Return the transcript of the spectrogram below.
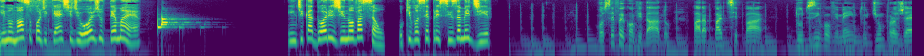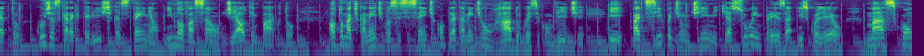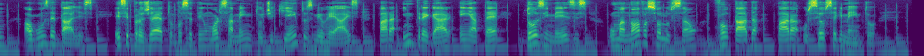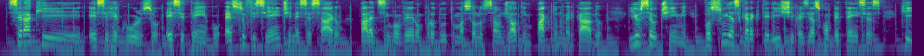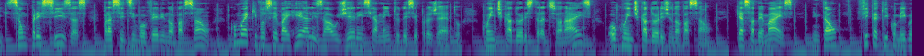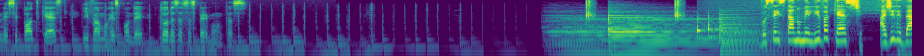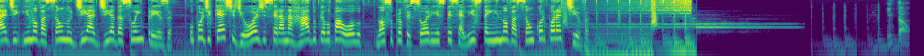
E no nosso podcast de hoje o tema é Indicadores de inovação. O que você precisa medir. Você foi convidado para participar do desenvolvimento de um projeto cujas características tenham inovação de alto impacto. Automaticamente você se sente completamente honrado com esse convite e participa de um time que a sua empresa escolheu, mas com alguns detalhes. Esse projeto você tem um orçamento de 500 mil reais para entregar em até 12 meses uma nova solução voltada para o seu segmento. Será que esse recurso, esse tempo, é suficiente e necessário para desenvolver um produto, uma solução de alto impacto no mercado? E o seu time possui as características e as competências que são precisas para se desenvolver inovação? Como é que você vai realizar o gerenciamento desse projeto? Com indicadores tradicionais ou com indicadores de inovação? Quer saber mais? Então, fica aqui comigo nesse podcast e vamos responder todas essas perguntas. Você está no Meliva Cast, agilidade e inovação no dia a dia da sua empresa. O podcast de hoje será narrado pelo Paolo, nosso professor e especialista em inovação corporativa. Então,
